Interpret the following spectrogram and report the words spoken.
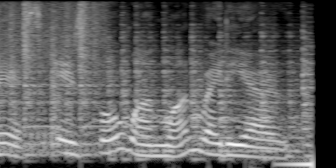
This is 411 Radio.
